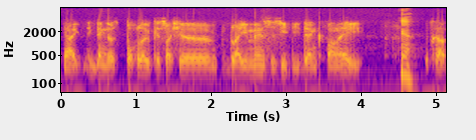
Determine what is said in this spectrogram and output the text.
Ja, ik, ik, denk dat het toch leuk is als je blije mensen ziet die denken van, hé, hey, ja. het, gaat,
